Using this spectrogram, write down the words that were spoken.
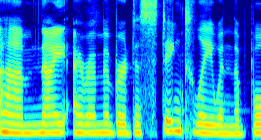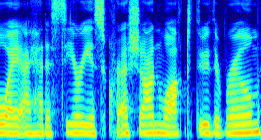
um, night I remember distinctly when the boy I had a serious crush on walked through the room,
